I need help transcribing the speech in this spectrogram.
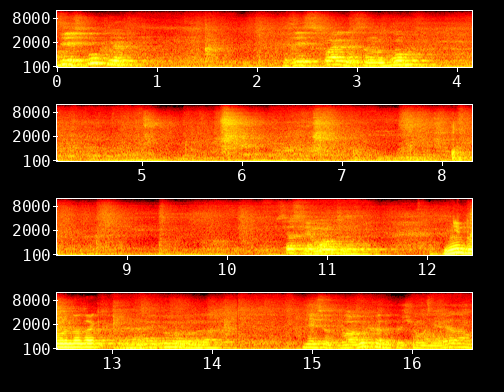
Здесь кухня. Здесь спальня, санузел. Все с ремонтом. Не дурно так. Не дурно, да. Здесь вот два выхода, причем они рядом.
